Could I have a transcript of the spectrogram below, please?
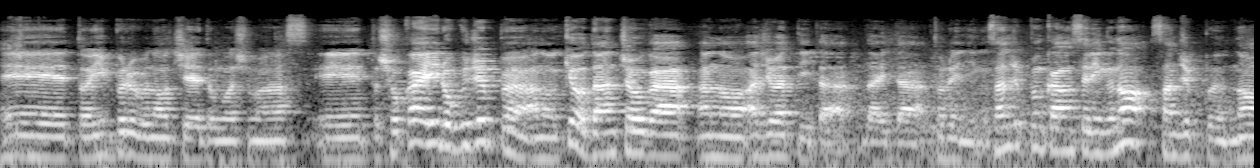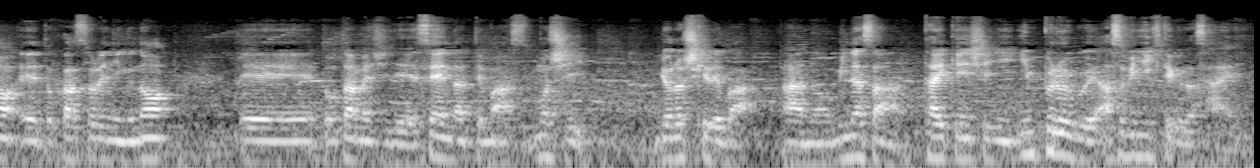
えー、と、インプルーブの落合と申します。えー、と、初回60分、あの、今日団長が、あの、味わっていただいたトレーニング、30分カウンセリングの30分の、えー、と、カーストレーニングの、えー、と、お試しで1000円になってます。もし、よろしければ、あの、皆さん体験しにインプルーブへ遊びに来てください。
